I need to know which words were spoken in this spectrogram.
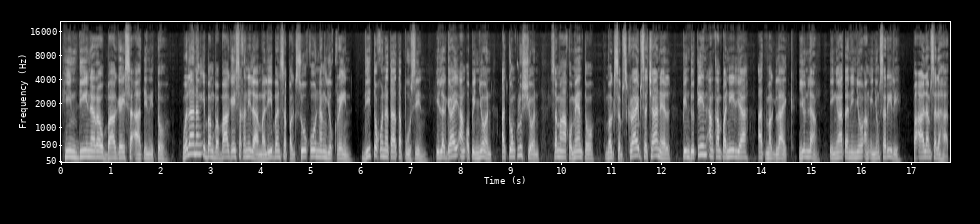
hindi na raw bagay sa atin ito. Wala nang ibang babagay sa kanila maliban sa pagsuko ng Ukraine. Dito ko natatapusin. Ilagay ang opinyon at konklusyon sa mga komento, mag-subscribe sa channel, pindutin ang kampanilya at mag-like. Yun lang, ingatan ninyo ang inyong sarili. Paalam sa lahat.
